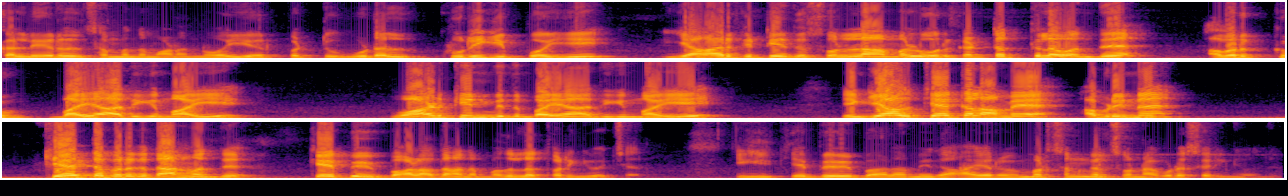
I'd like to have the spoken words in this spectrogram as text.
கல்லீரல் சம்பந்தமான நோய் ஏற்பட்டு உடல் குறுகி போய் யார்கிட்டயும் இதை சொல்லாமல் ஒரு கட்டத்தில் வந்து அவருக்கு பயம் அதிகமாகி வாழ்க்கையின் மீது பயம் அதிகமாகி எங்கேயாவது கேட்கலாமே அப்படின்னு கேட்ட பிறகு தான் வந்து கேபிவி பாலா தான் அதை முதல்ல தொடங்கி வச்சார். நீங்கள் கேபிவி பாலா மீது ஆயிரம் விமர்சனங்கள் சொன்னால் கூட சரிங்க வந்து.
